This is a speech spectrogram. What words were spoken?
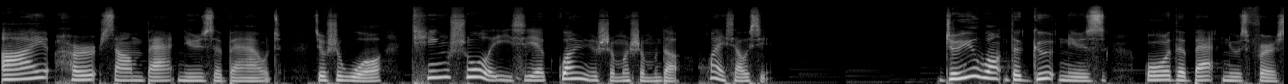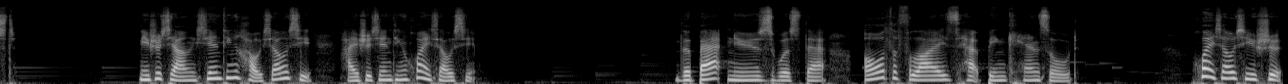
I heard some bad news about，就是我听说了一些关于什么什么的坏消息。Do you want the good news or the bad news first？你是想先听好消息，还是先听坏消息？The bad news was that all the flights had been cancelled. 坏消息是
